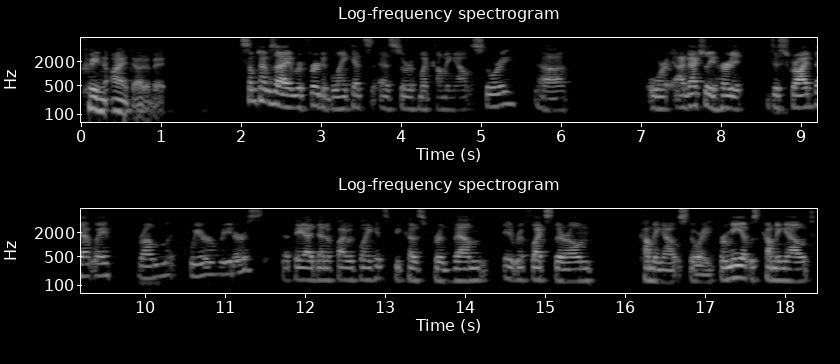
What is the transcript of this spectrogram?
creating an art out of it? Sometimes i refer to blankets as sort of my coming out story uh, or i've actually heard it described that way from queer readers that they identify with blankets because for them it reflects their own coming out story. For me, it was coming out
